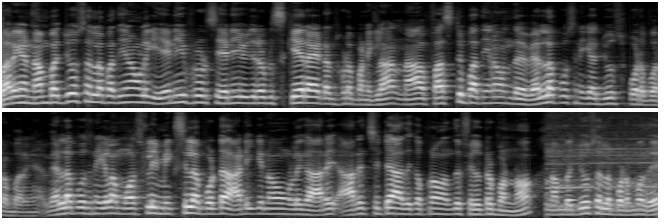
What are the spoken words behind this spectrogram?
பாருங்கள் நம்ம ஜூஸரில் பார்த்தீங்கன்னா உங்களுக்கு எனி ஃப்ரூட்ஸ் எனி வெஜிடபிள்ஸ் கேர் ஐட்டம்ஸ் கூட பண்ணிக்கலாம். நான் ஃபஸ்ட்டு பார்த்தீங்கன்னா இந்த வெள்ளை பூசணிக்காய் ஜூஸ் போட போகிறேன் பாருங்கள் வெள்ளை பூசணிக்கெல்லாம் மோஸ்ட்லி மிக்ஸியில் போட்டு அடிக்கணும். உங்களுக்கு அரை அரைச்சிட்டு அதுக்கப்புறம் வந்து ஃபில்டர் பண்ணோம் நம்ம ஜூஸரில் போடும்போது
